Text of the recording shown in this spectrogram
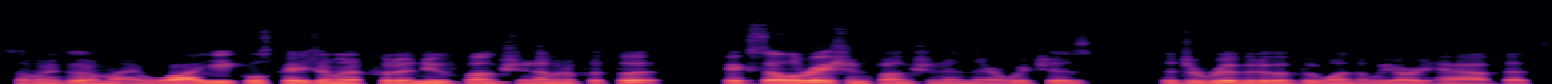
So I'm going to go to my y equals page. I'm going to put a new function. I'm going to put the acceleration function in there, which is the derivative of the one that we already have. That's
